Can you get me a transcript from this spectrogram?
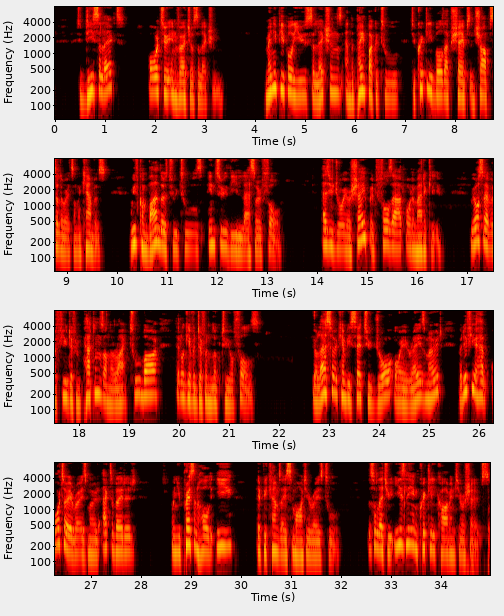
to deselect, or to invert your selection. Many people use selections and the paint bucket tool to quickly build up shapes and sharp silhouettes on the canvas. We've combined those two tools into the lasso fill. As you draw your shape, it fills out automatically. We also have a few different patterns on the right toolbar that'll give a different look to your fills. Your lasso can be set to draw or erase mode, but if you have auto erase mode activated, when you press and hold E, it becomes a smart erase tool. This will let you easily and quickly carve into your shapes.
